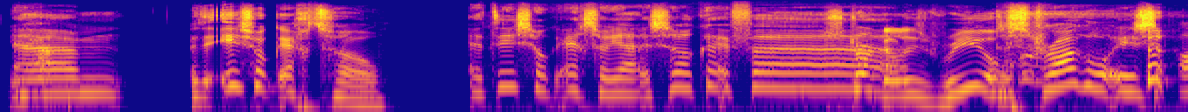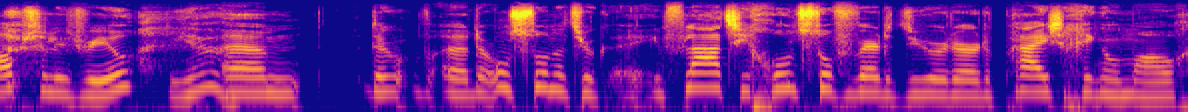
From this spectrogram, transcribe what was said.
Ja. Ehm, Het is ook echt zo. het is ook echt zo. Ja, zal ik even. Struggle is real. De struggle is absoluut real. Ja. Ehm, er, eh, er ontstond natuurlijk inflatie, grondstoffen werden duurder, de prijzen gingen omhoog.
